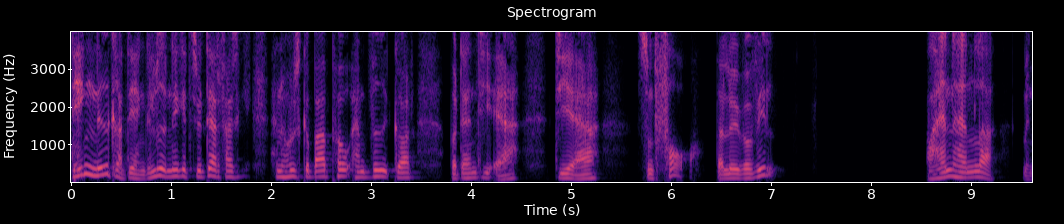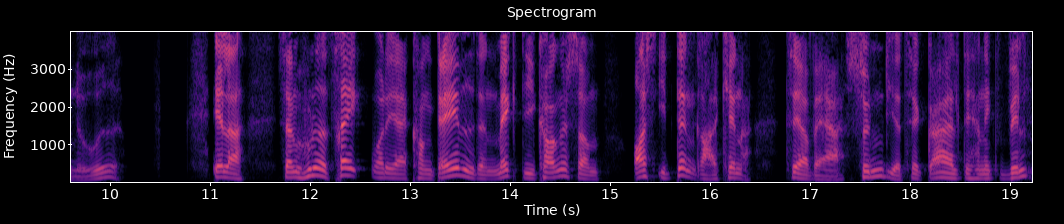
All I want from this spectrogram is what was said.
Det er ikke en nedgradering, det lyder negativt, det er det faktisk ikke. Han husker bare på, han ved godt, hvordan de er. De er som får, der løber vild. Og han handler med noget. Eller salme 103, hvor det er kong David, den mægtige konge, som også i den grad kender til at være syndig og til at gøre alt det, han ikke vil.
